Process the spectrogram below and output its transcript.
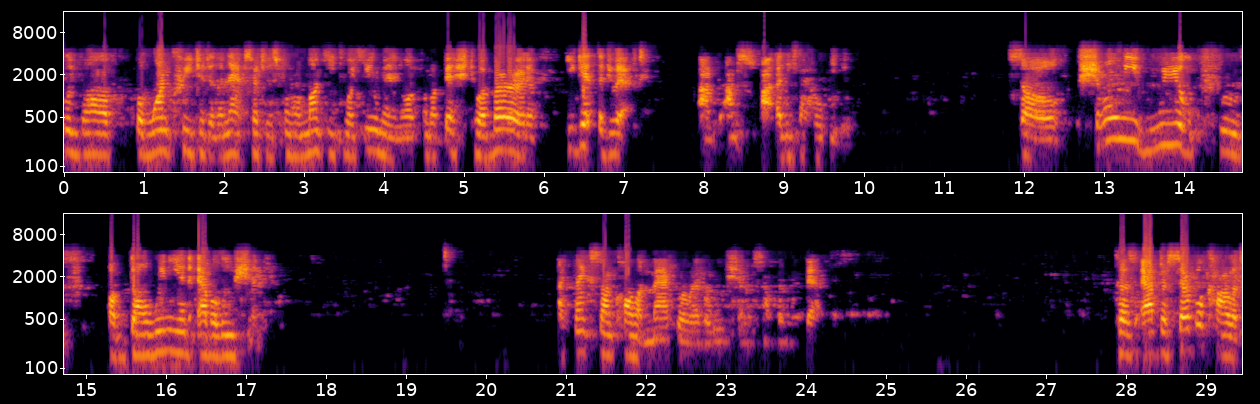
to evolve from one creature to the next, such as from a monkey to a human, or from a fish to a bird. You get the drift. I'm, I'm, at least I hope you do. So, show me real proof of Darwinian evolution. I think some call it macroevolution or something like that. Because after several college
